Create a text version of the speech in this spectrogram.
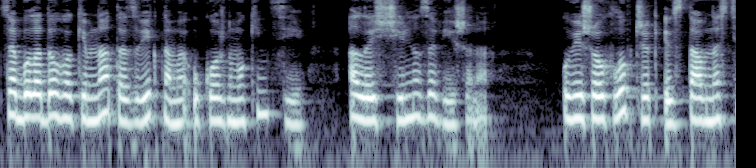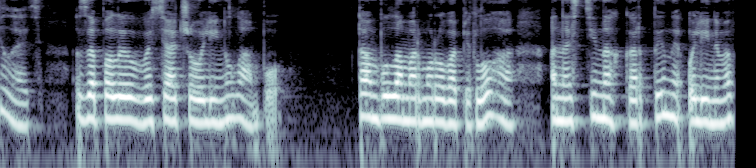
Це була довга кімната з вікнами у кожному кінці, але щільно завішана. Увійшов хлопчик і встав на стілець, запалив висячу олійну лампу. Там була мармурова підлога, а на стінах картини олійними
